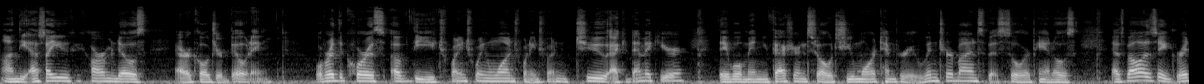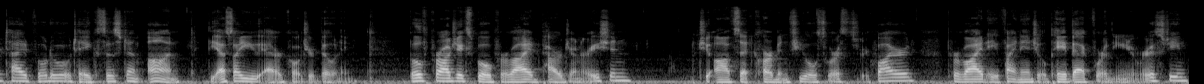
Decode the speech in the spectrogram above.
on the SIU Carbondale's agriculture building. Over the course of the 2021 2022 academic year, they will manufacture and install two more temporary wind turbines with solar panels, as well as a grid tied photovoltaic system on the SIU agriculture building. Both projects will provide power generation to offset carbon fuel sources required, provide a financial payback for the university,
